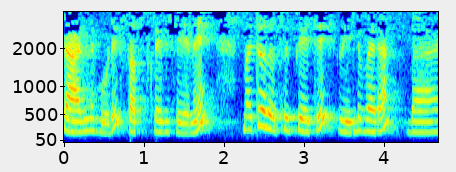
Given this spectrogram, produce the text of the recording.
ചാനലിന് കൂടി സബ്സ്ക്രൈബ് ചെയ്യണേ. മറ്റൊരു റെസിപ്പി ആയിട്ട് വീണ്ടും വരാം. ബൈ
